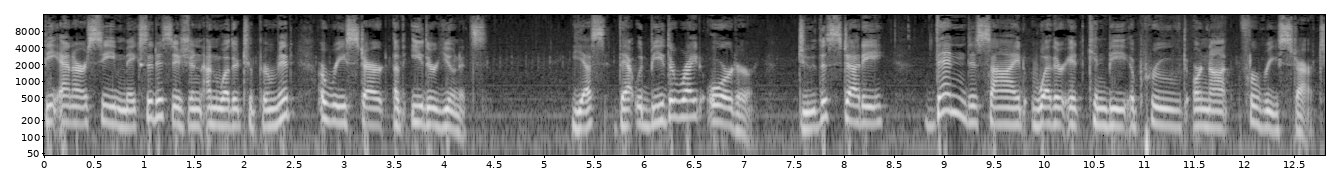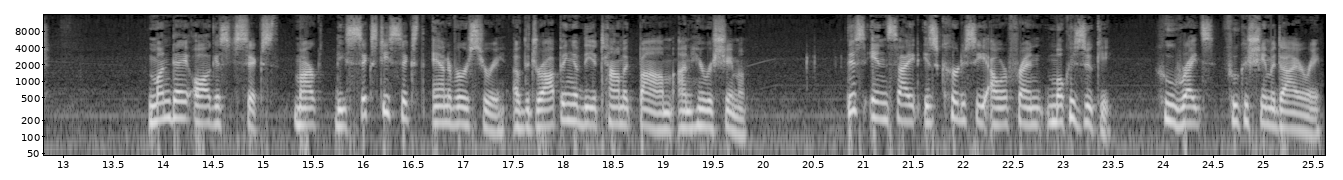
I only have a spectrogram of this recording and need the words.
the NRC makes a decision on whether to permit a restart of either units. Yes, that would be the right order do the study, then decide whether it can be approved or not for restart. Monday, August 6th, marked the 66th anniversary of the dropping of the atomic bomb on Hiroshima. This insight is courtesy our friend Mochizuki, who writes Fukushima Diary.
